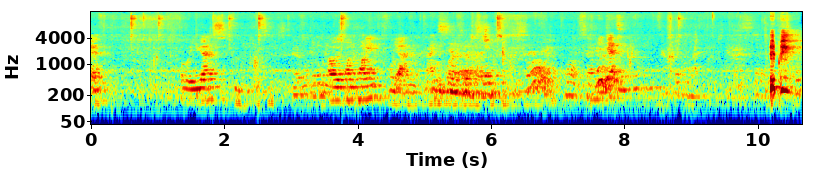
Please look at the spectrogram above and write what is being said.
Okay. What were you guys? I was 120? Yeah. Nice.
